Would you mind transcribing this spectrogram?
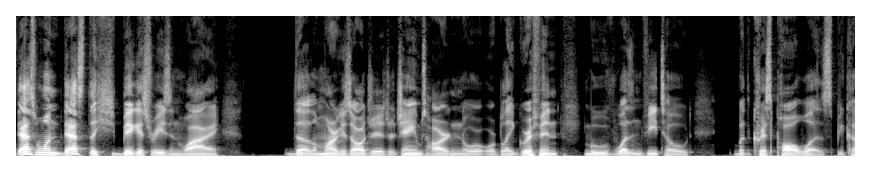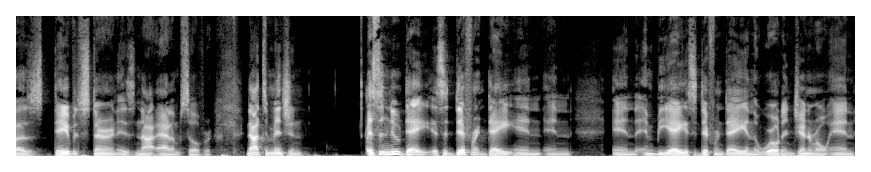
that's one that's the biggest reason why the LaMarcus Aldridge or James Harden or or Blake Griffin move wasn't vetoed but Chris Paul was because David Stern is not Adam Silver. Not to mention it's a new day. It's a different day in in in the NBA. It's a different day in the world in general. And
